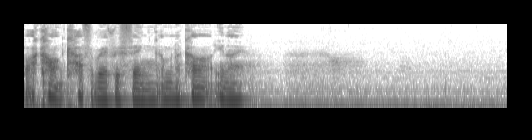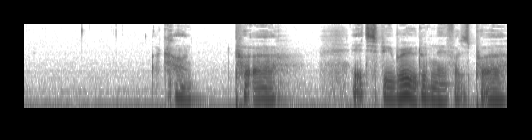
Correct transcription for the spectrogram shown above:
But I can't cover everything. I mean, I can't, you know. I can't put a. It'd just be rude, wouldn't it, if I just put a.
